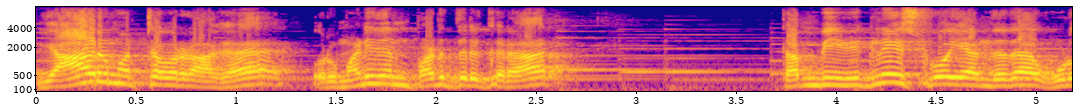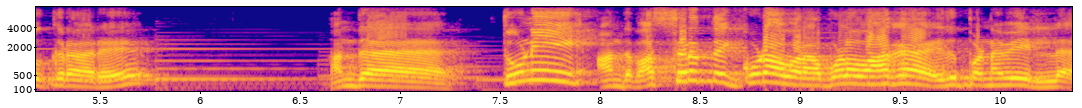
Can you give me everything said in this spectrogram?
யாருமற்றவராக ஒரு மனிதன் படுத்திருக்கிறார். தம்பி விக்னேஷ் போய் அந்த இதை கொடுக்குறாரு. அந்த துணி அந்த வஸ்திரத்தை கூட அவர் அவ்வளவாக இது பண்ணவே இல்லை.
